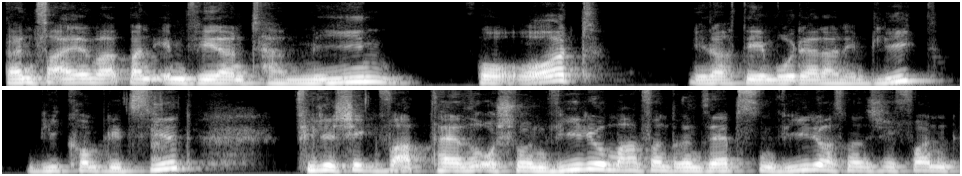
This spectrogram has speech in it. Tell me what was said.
Dann vereinbart man eben wieder einen Termin vor Ort, je nachdem, wo der dann eben liegt, wie kompliziert. Viele schicken vorab teilweise auch schon ein Video, machen von drin selbst ein Video, dass man sich von,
